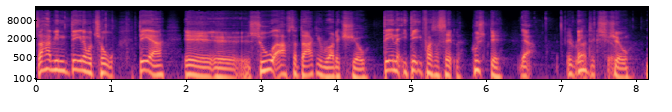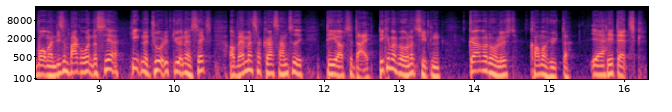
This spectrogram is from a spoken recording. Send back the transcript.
Så har vi en idé nummer to. Det er øh, øh, Zoo After Dark Erotic Show. Det er en idé for sig selv. Husk det. Ja, erotic show. show. Hvor man ligesom bare går rundt og ser helt naturligt dyrene have sex, og hvad man så gør samtidig, det er op til dig. Det kan man være undertitlen. Gør, hvad du har lyst. Kom og hyg dig. Ja. Det er dansk.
